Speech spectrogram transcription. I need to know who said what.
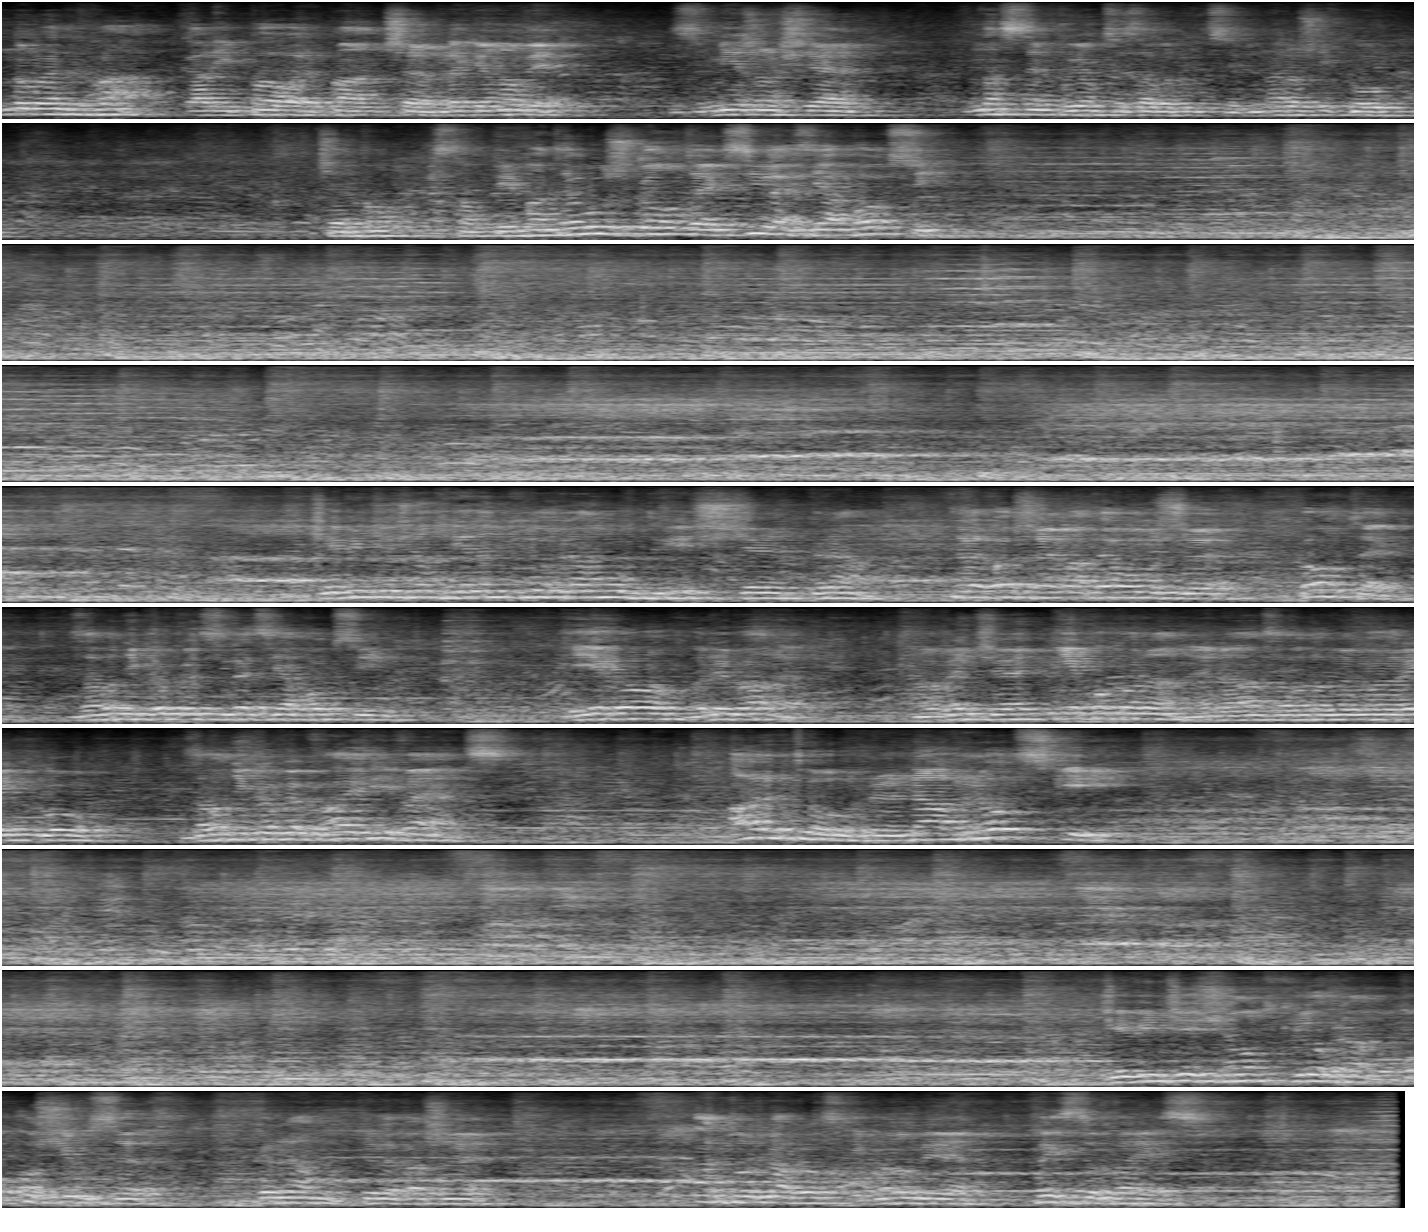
Speaker 1: Numer dwa Kali Power Punch w Legionowie zmierzą się następujący zawodnicy. W narożniku czerwonym wystąpi Mateusz Gątek, Silesia Boxing. Dziewięćdziesiąt jeden kg 200 gram. Tyle waży Mateusz Kątek, zawodnik grupy Silesia Boxing. I Jego rywalem no, będzie niepokonany na zawodowym ringu zawodnik grupy Five Events Artur Nawrocki. Dziewięćdziesiąt kilogramów, 800 gram, tyle waży Artur Nawrocki. Panowie, face to face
